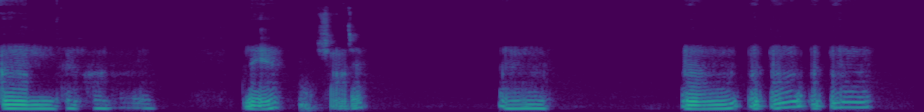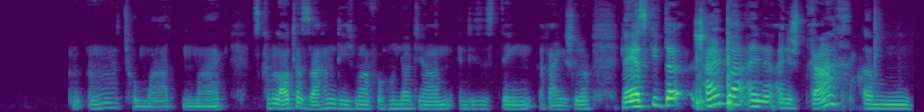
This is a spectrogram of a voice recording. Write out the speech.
Ähm, nee, schade. Äh, äh, äh, Tomatenmark. Es kommen lauter Sachen, die ich mal vor 100 Jahren in dieses Ding reingeschrieben habe. Naja, es gibt da scheinbar eine, eine Sprach, ähm,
